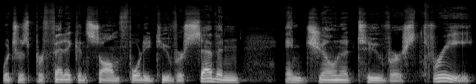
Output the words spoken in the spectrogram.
which was prophetic in Psalm 42, verse 7, and Jonah 2, verse 3.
